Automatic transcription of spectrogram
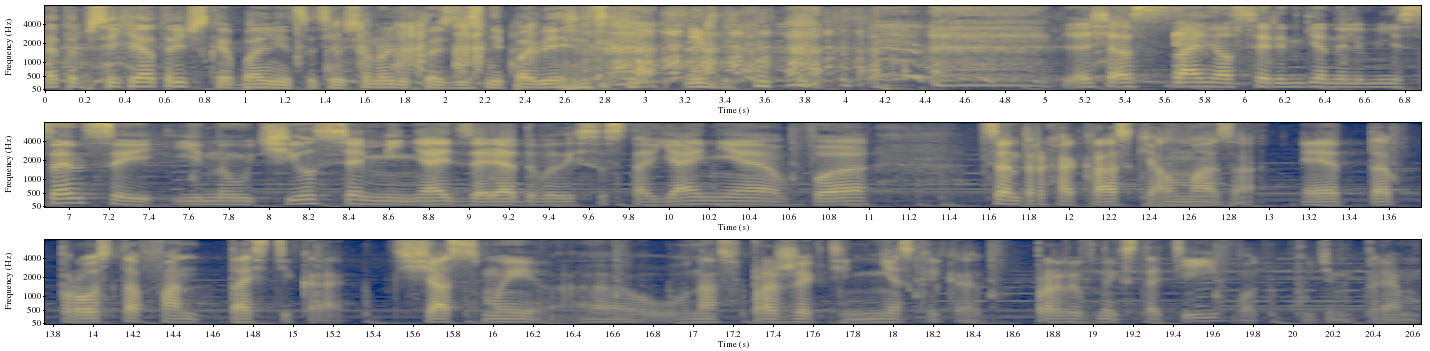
Это психиатрическая больница, тебе все равно никто здесь не поверит. Я сейчас занялся рентгенолюминесценцией и научился менять зарядовые состояния в центрах окраски алмаза. Это просто фантастика. Сейчас мы, э, у нас в прожекте несколько прорывных статей, вот будем прям...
